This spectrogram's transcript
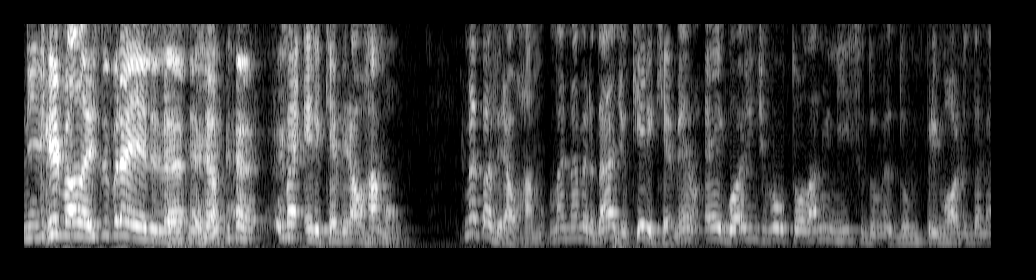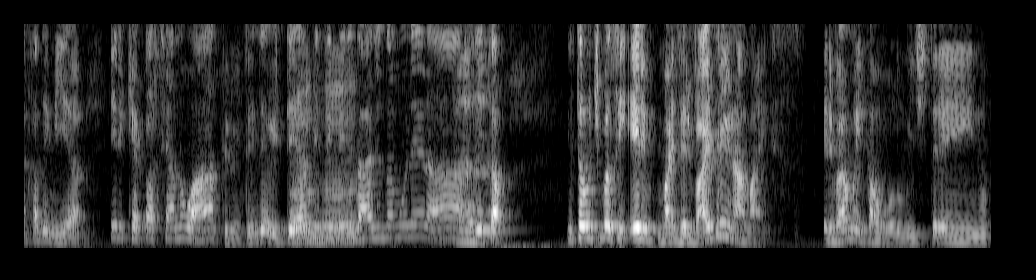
Ninguém fala isso pra eles, né? Mas ele quer virar o Ramon. Mas pra virar o Ramon, mas na verdade o que ele quer mesmo é igual a gente voltou lá no início do, do primórdio da minha academia. Ele quer passear no átrio, entendeu? E ter a Uhum. visibilidade da mulherada Aham. e tal. Então, tipo assim, ele, mas ele vai treinar mais. Ele vai aumentar o volume de treino,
